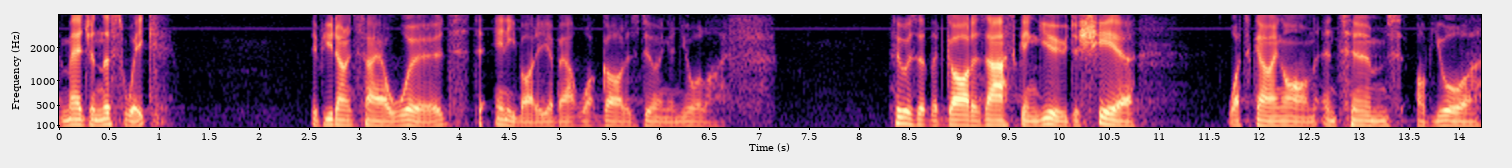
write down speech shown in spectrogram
Imagine this week if you don't say a word to anybody about what God is doing in your life? Who is it that God is asking you to share what's going on in terms of your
